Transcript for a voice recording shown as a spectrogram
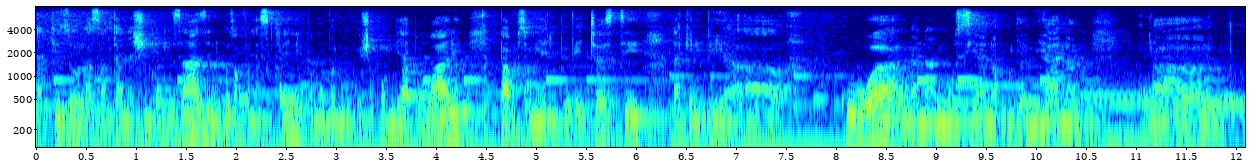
tatizo la saratani ya shingo kizazi ni kuweza kufanya screening kama ambavyo nimekwisha kuongea hapo awali HPV test lakini pia uh, kuwa na mahusiano ya kujamiana. Uh,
